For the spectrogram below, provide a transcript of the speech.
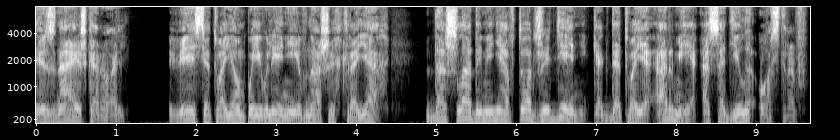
Ты знаешь, король, весть о твоем появлении в наших краях дошла до меня в тот же день, когда твоя армия осадила остров.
